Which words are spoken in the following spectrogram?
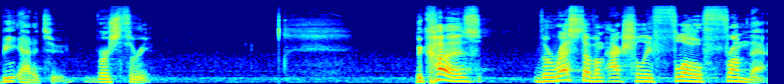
Beatitude, verse 3. Because the rest of them actually flow from that.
